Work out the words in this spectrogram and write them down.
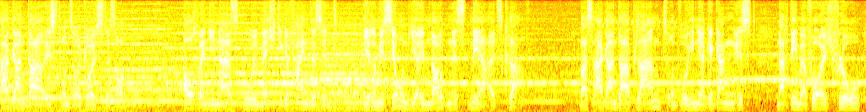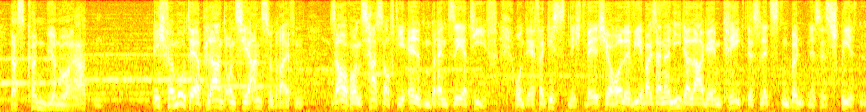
Agandar ist unsere größte Sorge. Auch wenn die Nazgul mächtige Feinde sind, ihre Mission hier im Norden ist mehr als klar. Was Agandar plant und wohin er gegangen ist, nachdem er vor euch floh, das können wir nur raten. Ich vermute, er plant uns hier anzugreifen. Saurons Hass auf die Elben brennt sehr tief. Und er vergisst nicht, welche Rolle wir bei seiner Niederlage im Krieg des letzten Bündnisses spielten.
